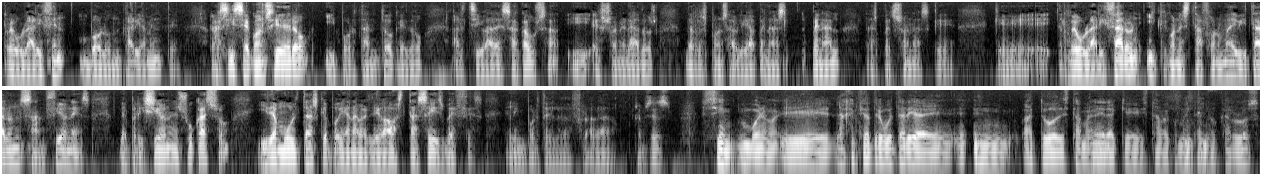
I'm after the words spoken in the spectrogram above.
regularicen voluntariamente. Así se consideró y, por tanto, quedó archivada esa causa y exonerados de responsabilidad penal, penal las personas que, regularizaron y que con esta forma evitaron sanciones de prisión en su caso y de multas que podían haber llegado hasta seis veces el importe de lo defraudado. Sí, bueno, eh, la agencia tributaria actuó de esta manera que estaba comentando Carlos.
